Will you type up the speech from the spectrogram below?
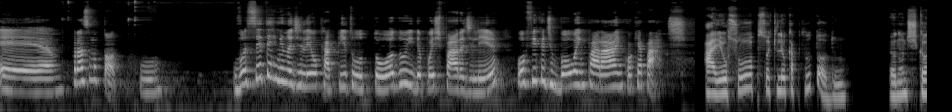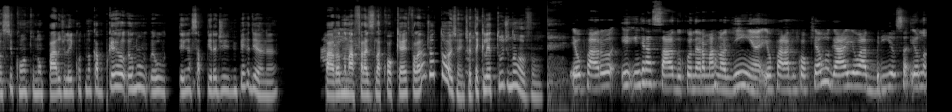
É, Próximo tópico. Você termina de ler o capítulo todo e depois para de ler? Ou fica de boa em parar em qualquer parte? Ah, eu sou a pessoa que lê o capítulo todo. Eu não descanso enquanto não paro de ler enquanto não acaba. Porque eu, eu, não, eu tenho essa pira de me perder, né? Parou numa frase lá qualquer e falar, onde eu tô, gente? Eu tenho que ler tudo de novo. Eu paro. e- Engraçado, quando eu era mais novinha, eu parava em qualquer lugar e eu abria. Eu, só- eu não,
